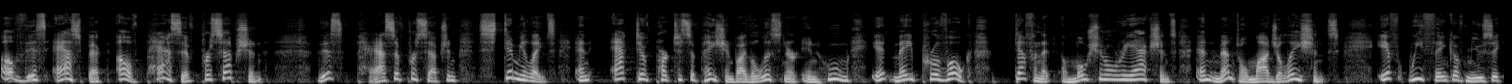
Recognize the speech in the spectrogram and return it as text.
of this aspect of passive perception. This passive perception stimulates an active participation by the listener in whom it may provoke definite emotional reactions and mental modulations. If we think of music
